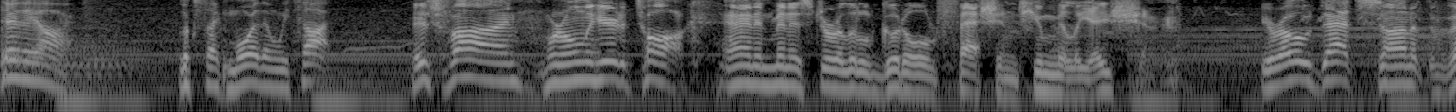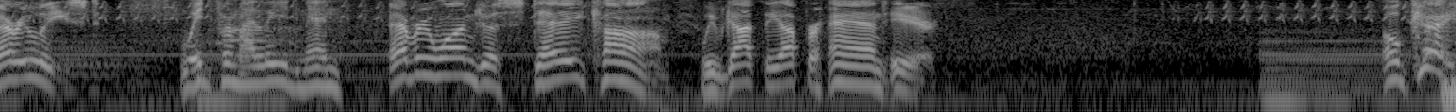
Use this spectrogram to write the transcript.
There they are. Looks like more than we thought. It's fine. We're only here to talk and administer a little good old-fashioned humiliation. You're owed that, son, at the very least. Wait for my lead, men. Everyone just stay calm. We've got the upper hand here. Okay,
